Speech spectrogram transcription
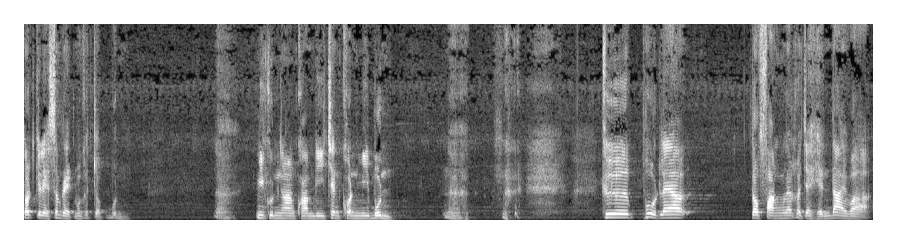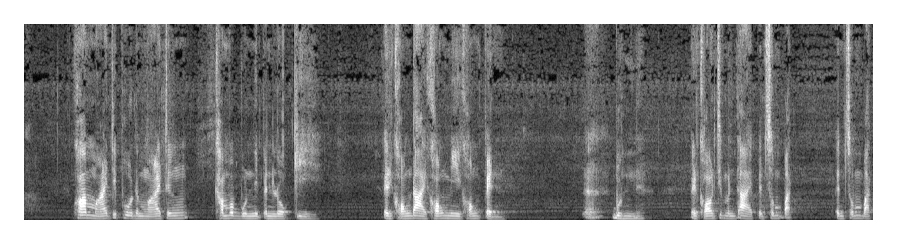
ลดกิเลสสำเร็จมันก็จบบุญนะมีคุณงามความดี เช่นคนมีบุญนะคือพูดแล้วเราฟังแล้วก็จะเห็นได้ว่า ความหมายที่พูดหมายถึงคำว่าบุญนี่เป็นโลกี เป็นของได้ของมีของเป็นบุญเนี่ยเป็นของที่มันได้เป็นสมบัติ เป็นสมบัติ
